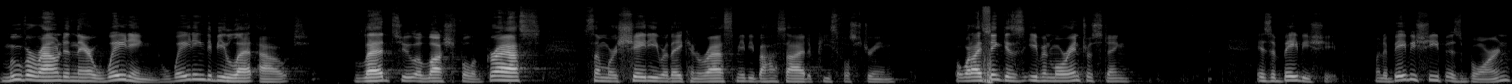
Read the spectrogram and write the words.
move around in there, waiting, waiting to be let out, led to a lush full of grass, somewhere shady where they can rest, maybe beside a peaceful stream. But what I think is even more interesting is a baby sheep. When a baby sheep is born,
